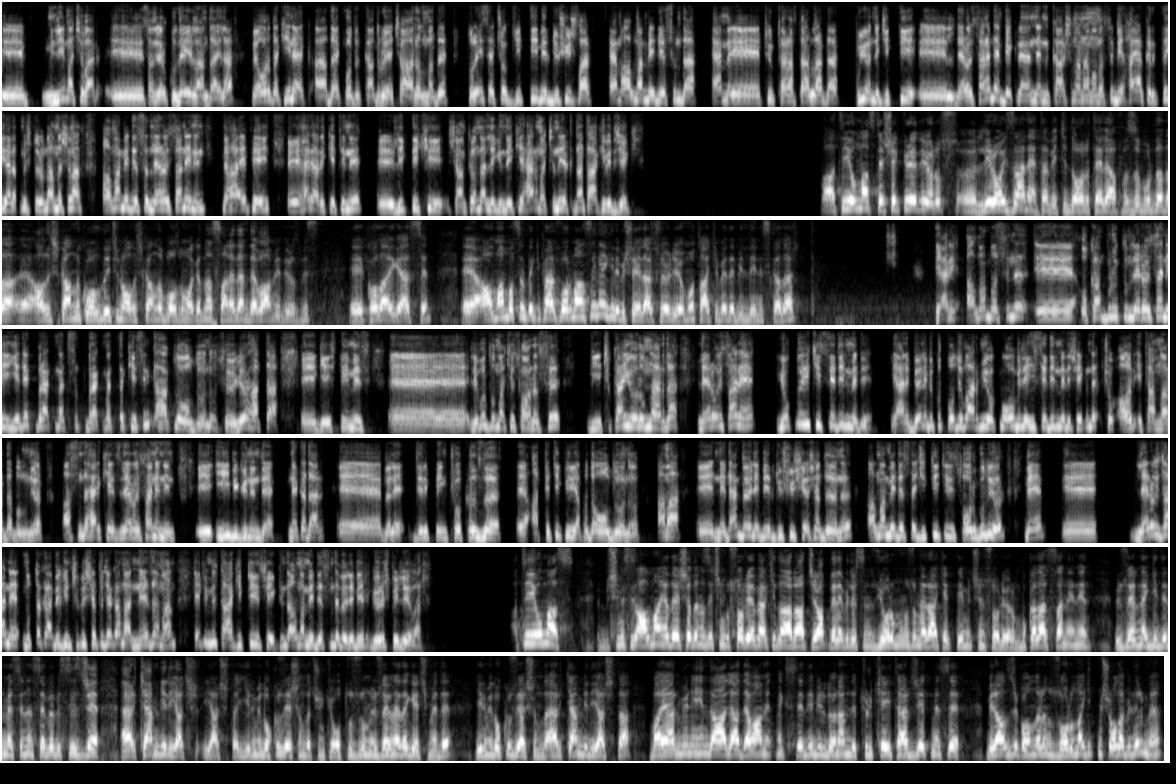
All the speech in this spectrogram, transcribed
e, milli maçı var. E, sanıyorum Kuzey İrlanda'yla ve oradaki yine aday kadroya çağrılmadı. Dolayısıyla çok ciddi bir düşüş var. Hem Alman medyasında hem e, Türk taraftarlarda bu yönde ciddi e, Leroy Sané'den beklenenlerin karşılanamaması bir hayal kırıklığı yaratmış durumda. Anlaşılan Alman medyası Leroy Sané'nin daha epey e, her hareketini e, ligdeki Şampiyonlar Ligi'ndeki her maçını yakından takip edecek. Fatih Yılmaz teşekkür ediyoruz. Ee, Leroy Sané tabii ki doğru telaffuzu. Burada da e, alışkanlık olduğu için o alışkanlığı bozmamak adına Sané'den devam ediyoruz biz. Ee, kolay gelsin. Ee, Alman basını peki performansıyla ilgili bir şeyler söylüyor mu takip edebildiğiniz kadar? Yani Alman basını e, Okan Buruk'un Leroy Sané'yi yedek bırakmak, bırakmakta kesinlikle haklı olduğunu söylüyor. Hatta e, geçtiğimiz e, Liverpool maçı sonrası çıkan yorumlarda Leroy Sané yokluğu hiç hissedilmedi. Yani böyle bir futbolcu var mı yok mu o bile hissedilmedi şeklinde çok ağır ithamlarda bulunuyor. Aslında herkes Leroy Sané'nin e, iyi bir gününde ne kadar e, böyle dribbling çok hızlı e, atletik bir yapıda olduğunu ama e, neden böyle bir düşüş yaşadığını Alman medyası da ciddi ciddi sorguluyor ve e, Leroy Sané mutlaka bir gün çıkış yapacak ama ne zaman hepimiz takipteyiz şeklinde Alman medyasında böyle bir görüş birliği var. Fatih Yılmaz, şimdi siz Almanya'da yaşadığınız için bu soruya belki daha rahat cevap verebilirsiniz. Yorumunuzu merak ettiğim için soruyorum. Bu kadar Sané'nin üzerine gidilmesinin sebebi sizce erken bir yaş, yaşta, 29 yaşında çünkü 30'un üzerine de geçmedi. 29 yaşında erken bir yaşta Bayern Münih'in de hala devam etmek istediği bir dönemde Türkiye'yi tercih etmesi birazcık onların zoruna gitmiş olabilir mi?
